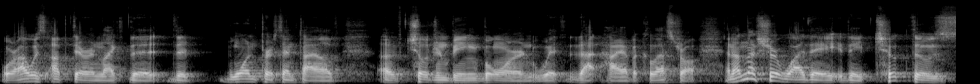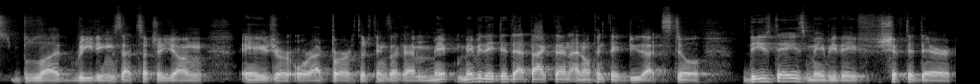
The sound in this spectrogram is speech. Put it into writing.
or I was up there in like the the one percentile of, of children being born with that high of a cholesterol. And I'm not sure why they, they took those blood readings at such a young age or, or at birth or things like that. Maybe they did that back then. I don't think they do that still these days. Maybe they've shifted their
